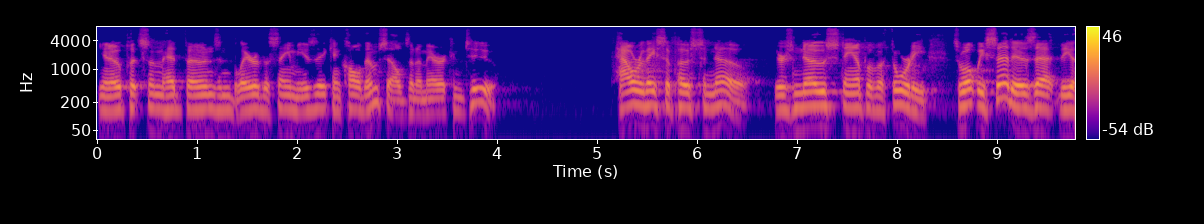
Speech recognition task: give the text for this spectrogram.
you know, put some headphones and blare the same music and call themselves an American too. How are they supposed to know? There's no stamp of authority. So what we said is that the,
